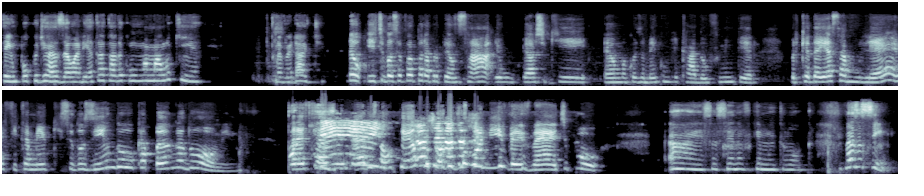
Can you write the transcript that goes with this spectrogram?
tem um pouco de razão ali é tratada como uma maluquinha. Não é verdade? Não, e se você for parar pra pensar, eu, eu acho que é uma coisa bem complicada o filme inteiro. Porque daí essa mulher fica meio que seduzindo o capanga do homem. Parece que as mulheres estão o tempo Eu todo disponíveis, né? Tipo, Ai, essa cena eu fiquei muito louca. Mas assim,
